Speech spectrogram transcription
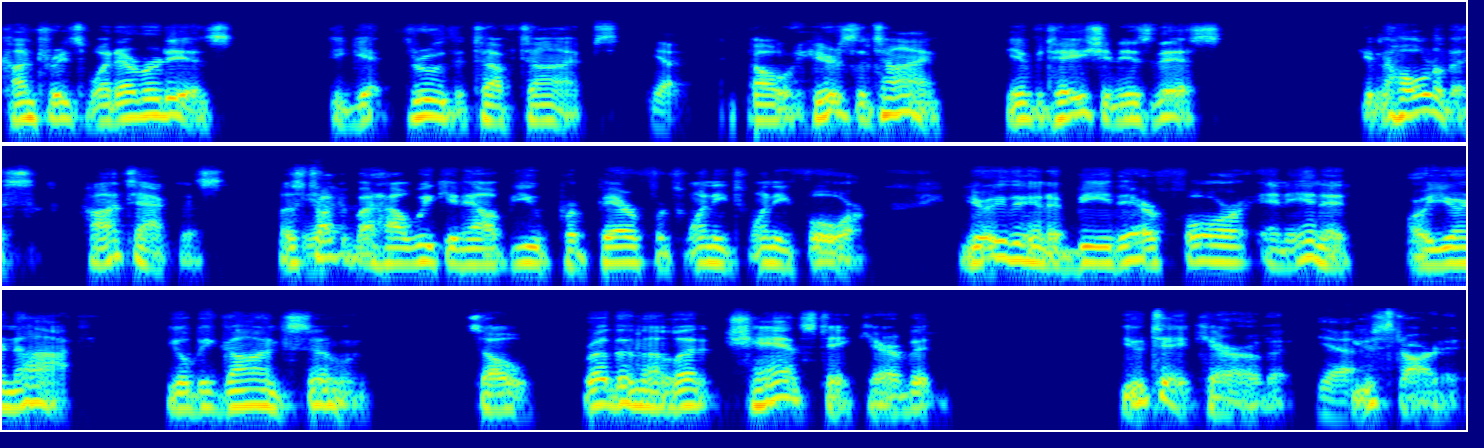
countries, whatever it is, to get through the tough times. Yep. So here's the time. The invitation is this. Get a hold of us, contact us. Let's talk about how we can help you prepare for 2024. You're either going to be there for and in it, or you're not you'll be gone soon. So rather than let chance take care of it, you take care of it. Yeah. You start it.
